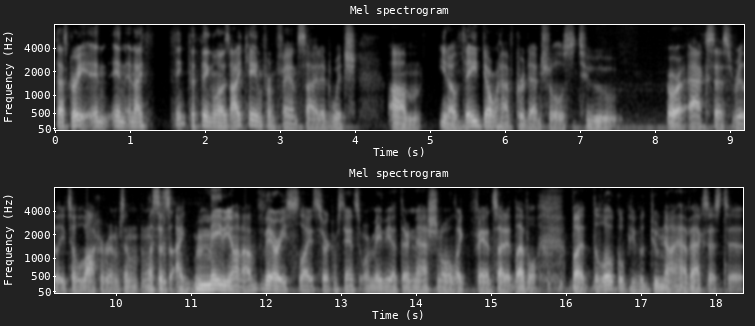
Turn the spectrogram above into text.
that's great and, and and i think the thing was i came from FanSided which um you know they don't have credentials to or access really to locker rooms unless it's I maybe on a very slight circumstance or maybe at their national like FanSided level, but the local people do not have access to,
